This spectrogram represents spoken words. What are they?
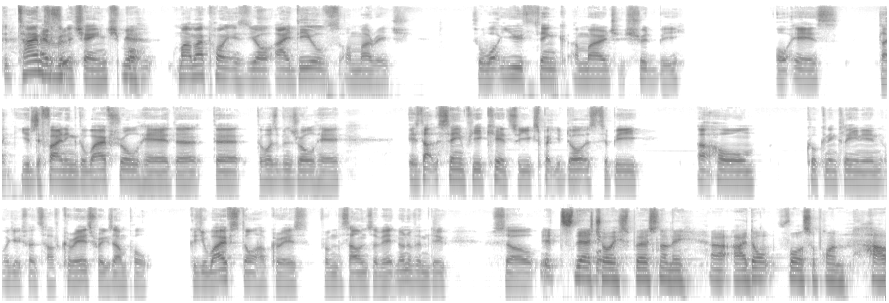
The times are going to change, but yeah. my, my point is your ideals on marriage. So what you think a marriage should be or is, like you're defining the wife's role here, the the, the husband's role here. Is that the same for your kids? So you expect your daughters to be at home cooking and cleaning, or do you expect to have careers, for example? Because your wives don't have careers, from the sounds of it. None of them do. So It's their Well- choice, personally. Uh, I don't force upon how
